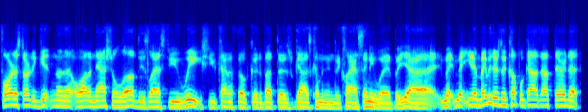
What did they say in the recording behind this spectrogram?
Florida started getting a, a lot of national love these last few weeks, you kind of felt good about those guys coming into class anyway. But yeah, may, may, you know, maybe there's a couple guys out there that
